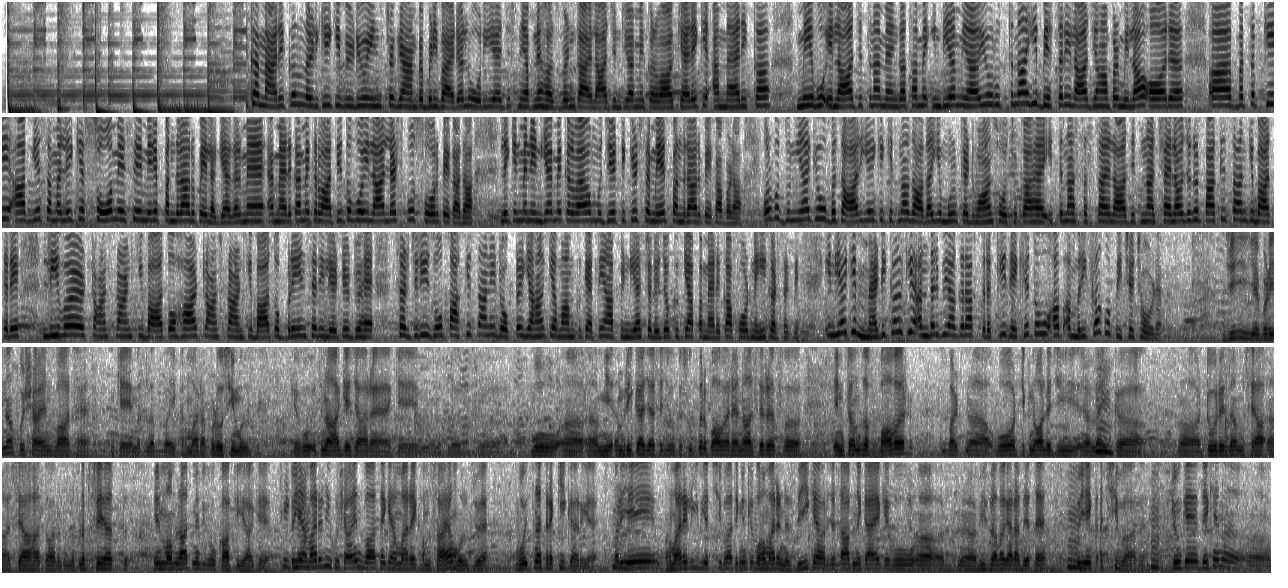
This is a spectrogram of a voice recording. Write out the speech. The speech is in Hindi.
एक अमेरिकन लड़की की वीडियो इंस्टाग्राम पे बड़ी वायरल हो रही है, जिसने अपने हस्बैंड का इलाज इंडिया में करवाया कह रहे कि अमेरिका में वो इलाज इतना महँगा था, मैं इंडिया में आई और उतना ही बेहतर इलाज यहाँ पर मिला और मतलब कि आप ये समझ लें कि सौ में से मेरे पंद्रह रुपये लगे अगर मैं अमेरिका में करवाती तो वो इलाज लेट्स सपोज़ सौ रुपये का था, लेकिन मैंने इंडिया में करवाया और मुझे टिकट समेत पंद्रह रुपये का पड़ा। और वो दुनिया के वो बता रही है कि कितना ज़्यादा ये मुल्क एडवांस हो चुका है, इतना सस्ता इलाज, इतना अच्छा इलाज। अगर पाकिस्तान की बात करें, लीवर ट्रांसप्लांट की बात हो, हार्ट ट्रांसप्लांट की बात हो, ब्रेन से रिलेटेड जो है सर्जरीज हो, पाकिस्तानी डॉक्टर यहाँ के अवाम को कहते हैं, आप इंडिया चले जाओ क्योंकि आप अमेरिका अफोर्ड नहीं कर सकते। इंडिया की मेडिकल के अंदर भी अगर आप तरक्की देखें तो वो अब अमरीका को पीछे छोड़ है। जी, ये बड़ी ना खुश बात है कि मतलब एक हमारा पड़ोसी मुल्क, कि वो इतना आगे जा रहा है कि मतलब वो अमेरिका जैसे जो कि सुपर पावर है, ना सिर्फ़ in terms of power but वो टेक्नोलॉजी लाइक टूरिज़म सियाहत और मतलब सेहत इन मामला में भी वो काफ़ी आगे है। तो ये हमारे लिए खुशाइंद बात है कि हमारा एक हमसाया मुल्क जो है वो इतना तरक्की कर गया है। और ये हमारे लिए भी अच्छी बात है क्योंकि वो हमारे नज़दीक है और जैसा आपने कहा है कि वो वीज़ा वगैरह देता है तो ये एक अच्छी बात है। क्योंकि देखें ना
